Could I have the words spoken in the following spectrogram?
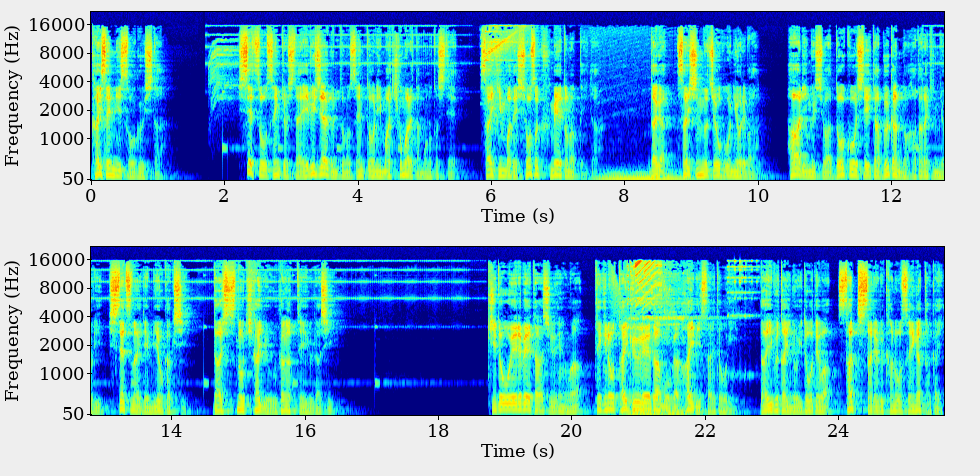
海戦に遭遇した。施設を占拠したエルジア軍との戦闘に巻き込まれたものとして最近まで消息不明となっていた。だが最新の情報によればハーリング氏は同行していた武官の働きにより施設内で身を隠し脱出の機会を伺っているらしい。軌道エレベーター周辺は敵の対空レーダー網が配備されており大部隊の移動では察知される可能性が高い。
